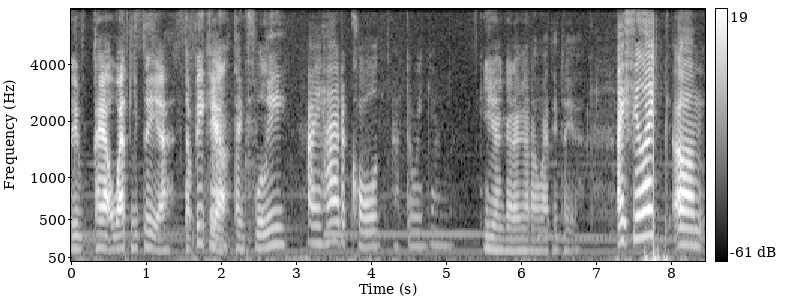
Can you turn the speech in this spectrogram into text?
it- kayak wet gitu ya. Tapi kayak Yeah. thankfully I had a cold after weekend. iya gara-gara wet itu ya. I feel like um,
